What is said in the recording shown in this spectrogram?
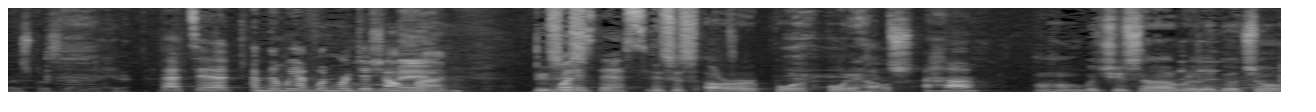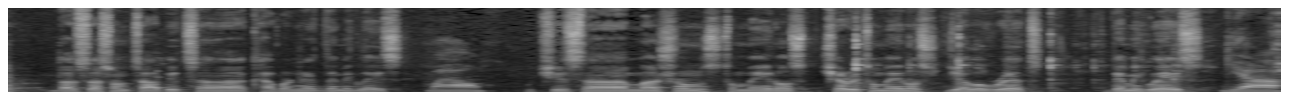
let's put that right here. That's it. And then we had one more dish out front. This What is, is this? This is our pork porterhouse, Uh huh. hmm which is uh, really good too. That's just on top. It's uh, cabernet demi glaze. Wow. Which is uh, mushrooms, tomatoes, cherry tomatoes, yellow reds, demi glaze. Yeah.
